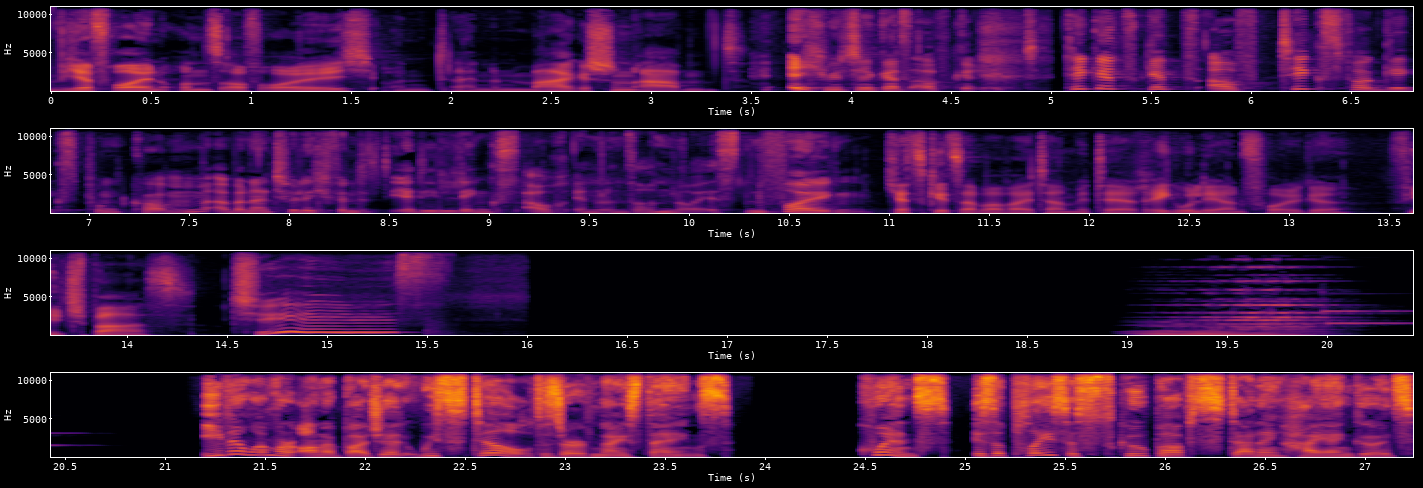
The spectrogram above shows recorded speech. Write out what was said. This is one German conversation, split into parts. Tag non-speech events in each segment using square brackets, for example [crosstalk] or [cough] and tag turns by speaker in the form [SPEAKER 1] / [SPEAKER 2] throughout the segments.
[SPEAKER 1] Wir freuen uns auf euch und einen magischen Abend.
[SPEAKER 2] Ich bin schon ganz aufgeregt. Tickets gibt's auf tixforgigs.com, aber natürlich findet ihr die Links auch in unseren neuesten Folgen.
[SPEAKER 1] Jetzt geht's aber weiter mit der regulären Folge. Viel Spaß.
[SPEAKER 2] Tschüss.
[SPEAKER 3] Even when we're on a budget, we still deserve nice things. Quince is a place to scoop up stunning high-end goods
